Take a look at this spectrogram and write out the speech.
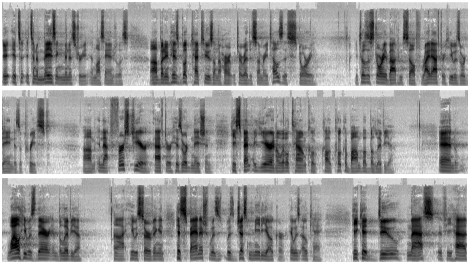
It, it's, it's an amazing ministry in Los Angeles. Uh, but in his book, Tattoos on the Heart, which I read this summer, he tells this story. He tells a story about himself right after he was ordained as a priest. Um, in that first year after his ordination, he spent a year in a little town called, called Cochabamba, Bolivia. And while he was there in Bolivia, uh, he was serving, and his Spanish was, was just mediocre. It was okay. He could do Mass if he had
